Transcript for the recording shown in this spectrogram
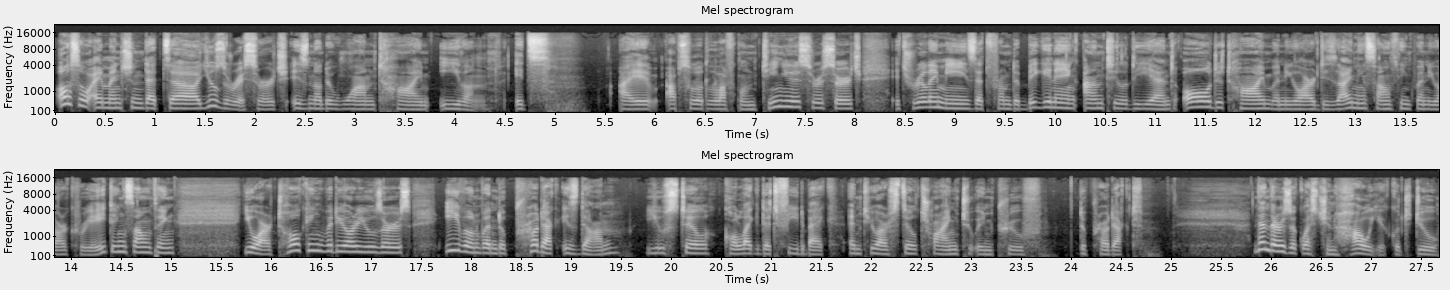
Also, I mentioned that uh, user research is not a one-time event. It's I absolutely love continuous research. It really means that from the beginning until the end, all the time when you are designing something, when you are creating something, you are talking with your users. Even when the product is done, you still collect that feedback and you are still trying to improve the product. Then there is a question how you could do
